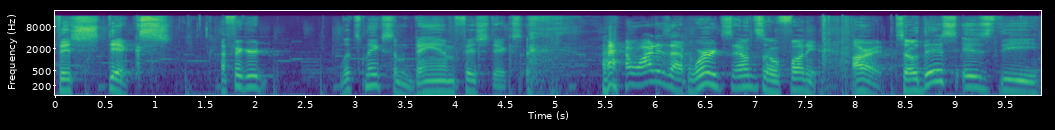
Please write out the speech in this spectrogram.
Fish sticks. I figured, let's make some damn fish sticks. Why does that word sound so funny? All right, so this is the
